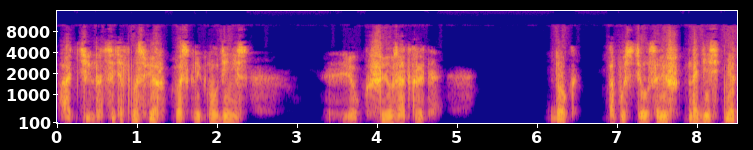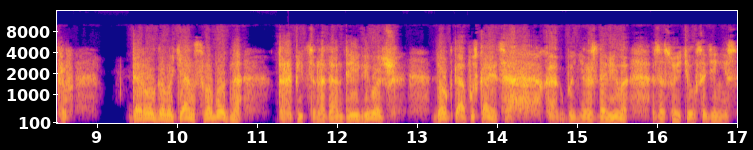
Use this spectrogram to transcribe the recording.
«Одиннадцать атмосфер!» — воскликнул Денис. Люк шлюза открыт. Док опустился лишь на десять метров. «Дорога в океан свободна!» «Торопиться надо, Андрей Григорьевич! Док-то опускается!» «Как бы не раздавило!» — засуетился Денис.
